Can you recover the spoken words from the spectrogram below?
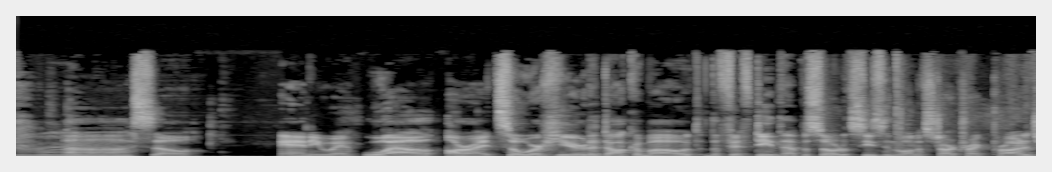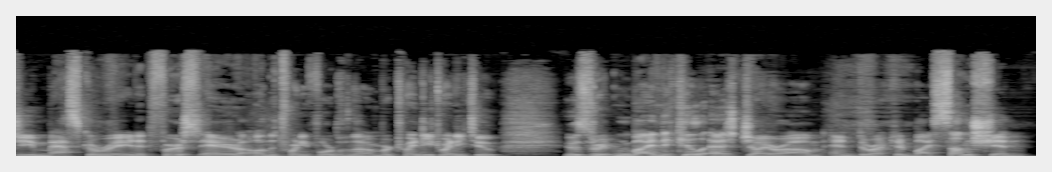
Oh. Uh, so, anyway, well, all right. So we're here to talk about the 15th episode of season one of Star Trek Prodigy Masquerade. It first aired on the 24th of November 2022. It was written by Nikhil S. Jairam and directed by Sung Shin.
